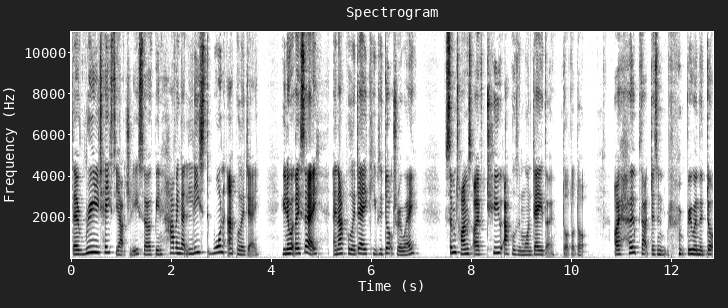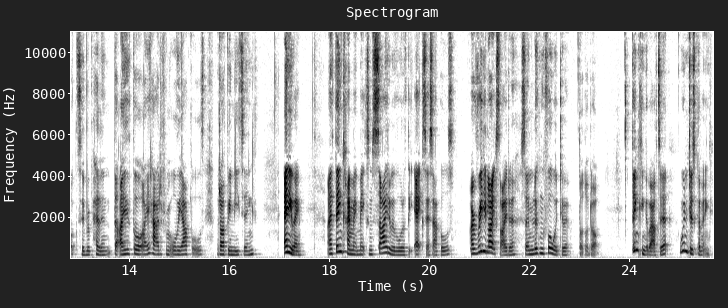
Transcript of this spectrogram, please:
They're really tasty actually, so I've been having at least one apple a day. You know what they say? An apple a day keeps a doctor away. Sometimes I have two apples in one day though. Dot dot dot. I hope that doesn't ruin the doctor repellent that I thought I had from all the apples that I've been eating. Anyway, I think I may make some cider with all of the excess apples. I really like cider, so I'm looking forward to it. Dot dot dot. Thinking about it, winter's coming.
